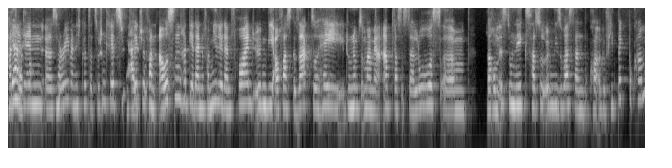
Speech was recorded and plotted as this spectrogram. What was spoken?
hat ja, dir denn, äh, sorry, wenn ich kurz dazwischen grätsche, von außen, hat dir deine Familie, dein Freund irgendwie auch was gesagt? So, hey, du nimmst immer mehr ab, was ist da los? Ähm, Warum isst du nichts? Hast du irgendwie sowas dann beko Feedback bekommen?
